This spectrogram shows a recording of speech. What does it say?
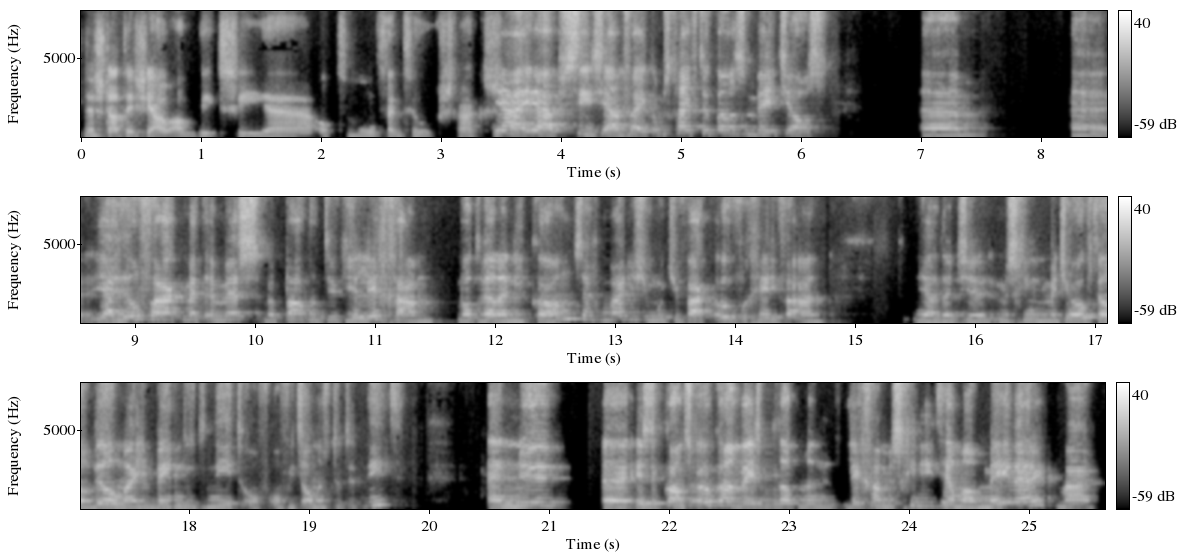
Dus dat is jouw ambitie uh, op de Mont Ventoux straks? Ja, ja, precies. Ja, ik omschrijf het ook wel eens een beetje als... Um, uh, ja, heel vaak met MS bepaalt natuurlijk je lichaam wat wel en niet kan, zeg maar. Dus je moet je vaak overgeven aan ja, dat je misschien met je hoofd wel wil, maar je been doet het niet of, of iets anders doet het niet. En nu uh, is de kans ook aanwezig dat mijn lichaam misschien niet helemaal meewerkt, maar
